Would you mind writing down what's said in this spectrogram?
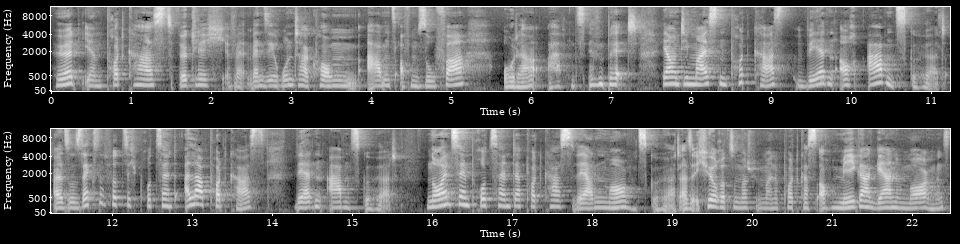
hört ihren Podcast wirklich, wenn sie runterkommen, abends auf dem Sofa oder abends im Bett. Ja, und die meisten Podcasts werden auch abends gehört. Also 46 Prozent aller Podcasts werden abends gehört. 19 Prozent der Podcasts werden morgens gehört. Also ich höre zum Beispiel meine Podcasts auch mega gerne morgens.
